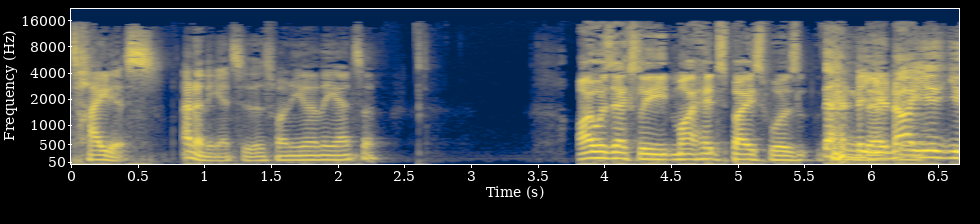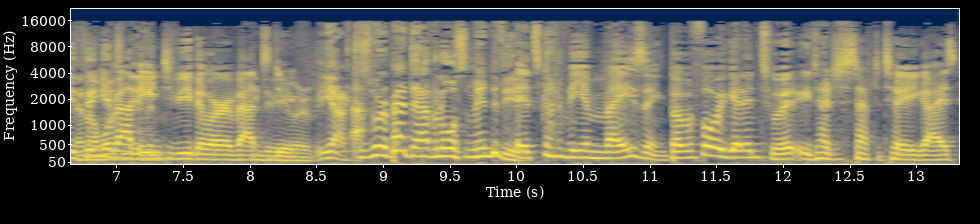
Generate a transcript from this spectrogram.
Titus? I know the answer to this one. You know the answer? I was actually, my headspace was. no, you're not. You, you're thinking about the interview that we're about to do. Yeah, uh, because we're about to have an awesome interview. It's going to be amazing. But before we get into it, I just have to tell you guys,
